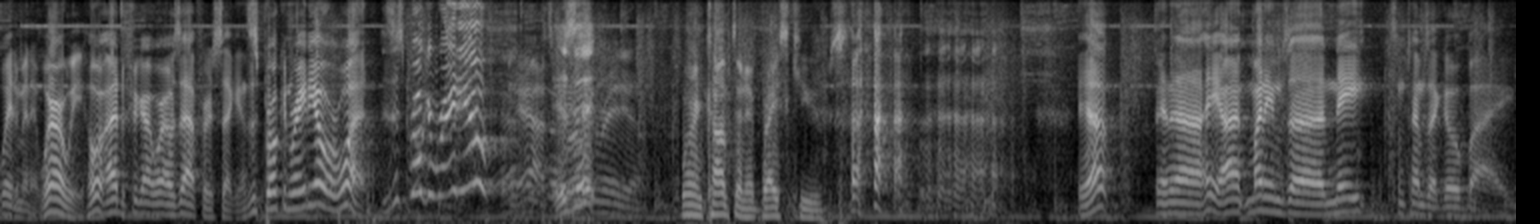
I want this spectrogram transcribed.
Wait a minute. Where are we? Oh, I had to figure out where I was at for a second. Is this broken radio or what? Is this broken radio? Yeah, it's Is it? Radio. We're in Compton at Bryce Cubes. Yep. And uh, hey, I, my name's uh, Nate. Sometimes I go by,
